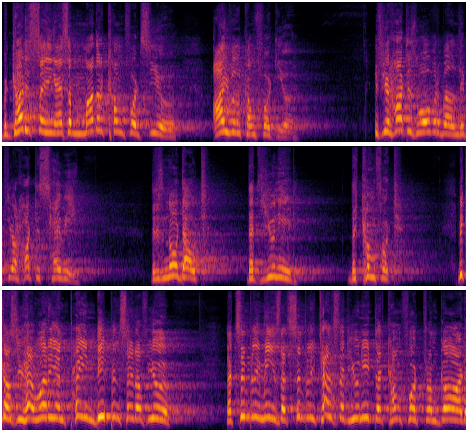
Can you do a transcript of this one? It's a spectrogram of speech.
But God is saying, as a mother comforts you, I will comfort you. If your heart is overwhelmed, if your heart is heavy, there is no doubt that you need the comfort. Because you have worry and pain deep inside of you. That simply means, that simply tells that you need that comfort from God.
